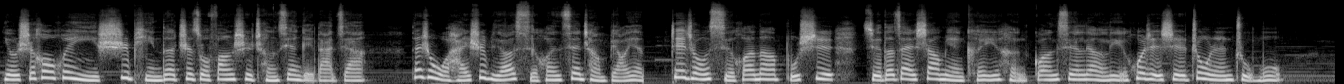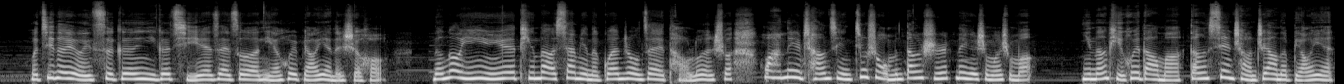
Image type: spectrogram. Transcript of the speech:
有时候会以视频的制作方式呈现给大家，但是我还是比较喜欢现场表演。这种喜欢呢，不是觉得在上面可以很光鲜亮丽，或者是众人瞩目。我记得有一次跟一个企业在做年会表演的时候，能够隐隐约听到下面的观众在讨论说：“哇，那个场景就是我们当时那个什么什么。”你能体会到吗？当现场这样的表演，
